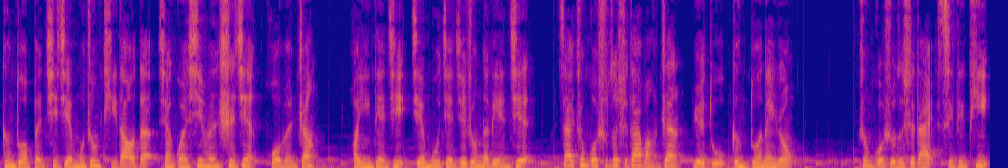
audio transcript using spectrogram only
更多本期节目中提到的相关新闻事件或文章，欢迎点击节目简介中的链接。在中国数字时代网站阅读更多内容。中国数字时代 （CDT）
